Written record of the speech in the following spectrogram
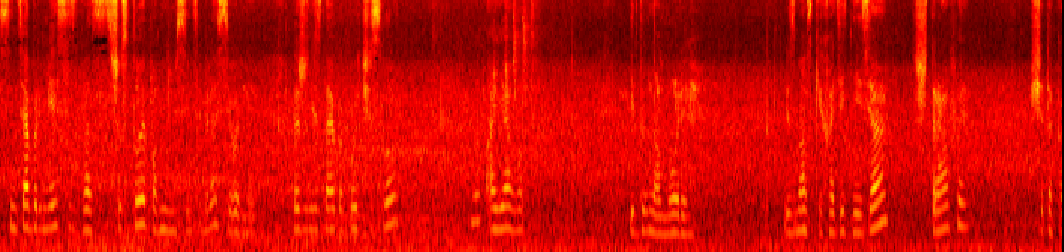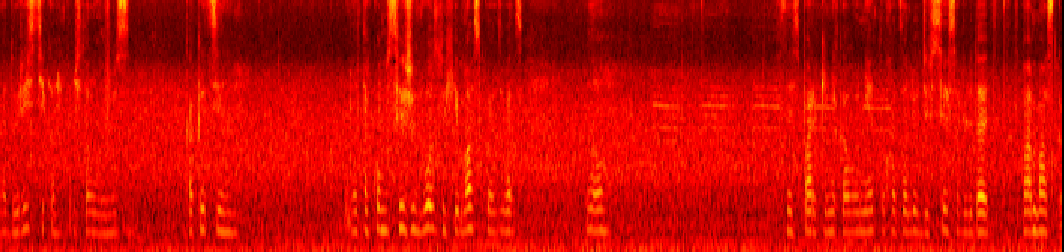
Сентябрь месяц, 26 по-моему, сентября сегодня. Даже не знаю, какое число. Ну, а я вот иду на море. Без маски ходить нельзя, штрафы. Вообще такая дуристика, просто ужас. Как идти на таком свежем воздухе маску одевать. Но здесь в парке никого нету, хотя люди все соблюдают маска,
